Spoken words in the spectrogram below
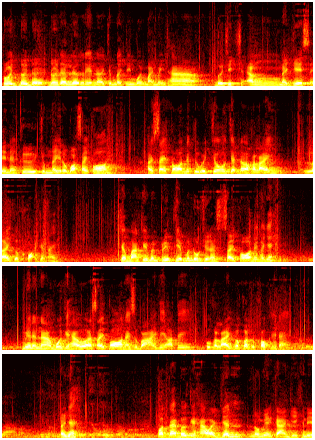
ព្រួយដោយដោយដែលលើករៀនចំណុចទី1បាញ់មិញថាដូចជាឆ្អឹងនៃយេស្អីហ្នឹងគឺចំណៃរបស់សៃតន ហើយសៃតននេះគឺវាចូលចិត្តដល់កន្លែងឡៃកខ្វក់ចឹងឯងអញ្ចឹងបានគេមិនប្រៀបធៀបមនុស្សជាសៃតនទេឃើញទេមានអ្នកណាមួយគេហៅអាសៃតនហើយសុបាយទេអត់ទេពួកកន្លែងរបស់គាត់ក៏ខុសគេដែរឃើញទេប៉ុន្តែបើគេហៅអាយិននៅមានការនិយាយគ្នា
